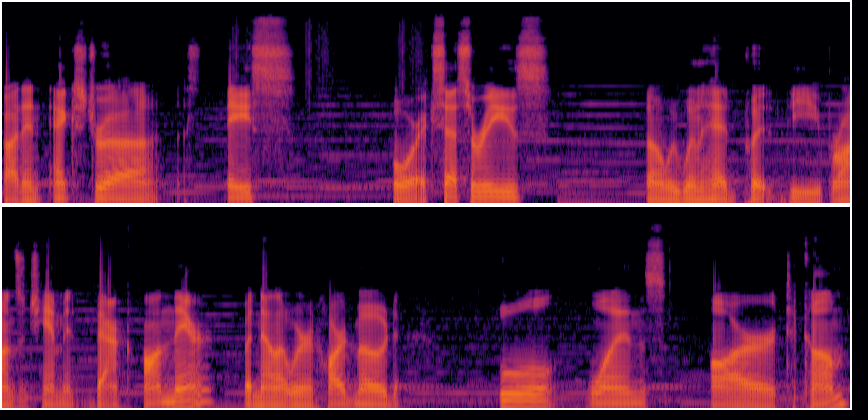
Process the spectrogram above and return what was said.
got an extra space for accessories. So we went ahead and put the bronze enchantment back on there. But now that we're in hard mode, cool ones are to come.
